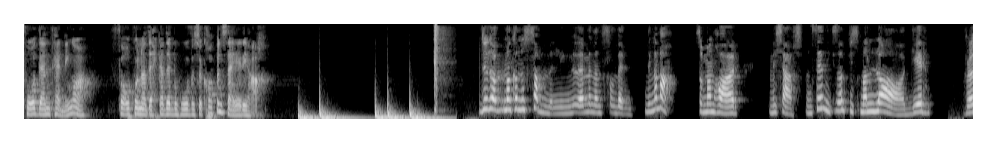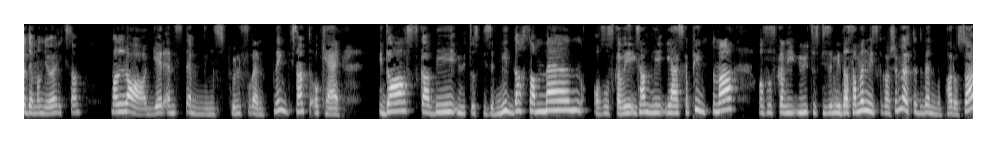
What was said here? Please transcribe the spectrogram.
få den tenninga. For å kunne dekke det behovet som kroppen sier de har. Du, man kan jo sammenligne det med den forventninga som man har med kjæresten sin. ikke sant? Hvis man lager For det er jo det man gjør. ikke sant? Man lager en stemningsfull forventning. ikke sant? OK, i dag skal vi ut og spise middag sammen. Og så skal vi, ikke sant? Jeg skal pynte meg, og så skal vi ut og spise middag sammen. Vi skal kanskje møte et vennepar også.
